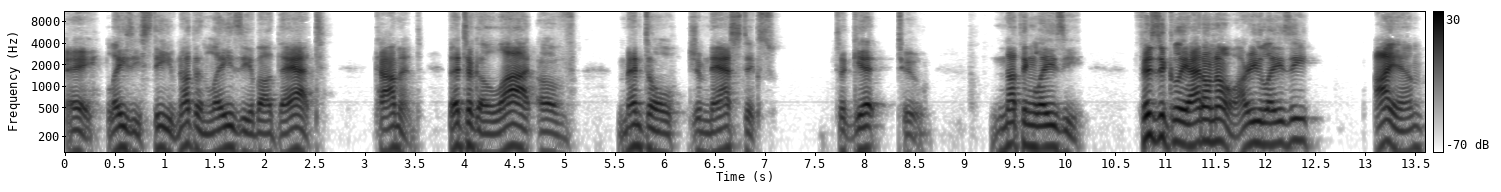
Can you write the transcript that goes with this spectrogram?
Hey, lazy Steve, nothing lazy about that comment. That took a lot of mental gymnastics to get to. Nothing lazy. Physically, I don't know. Are you lazy? I am.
